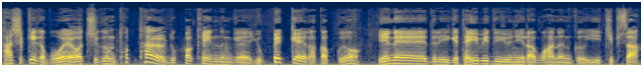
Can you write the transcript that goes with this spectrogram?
40개가 뭐예요? 지금 토탈 육박해 있는 게 600개 가깝고요. 얘네들이 이게 데이비드 윤이라고 하는 그 이 집사.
